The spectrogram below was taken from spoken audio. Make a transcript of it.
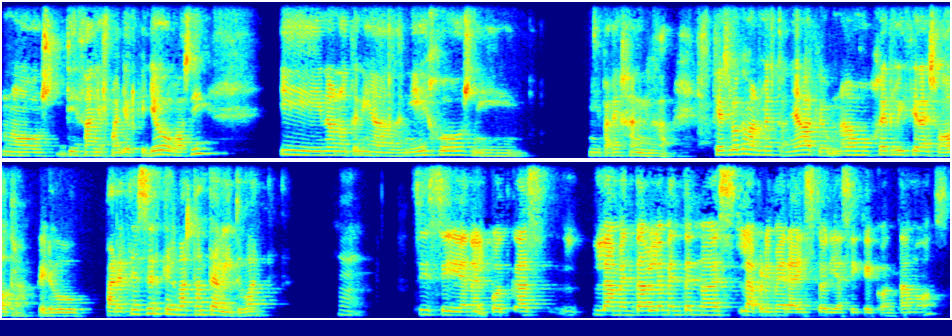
unos 10 años mayor que yo o así. Y no, no tenía ni hijos, ni, ni pareja, ni nada. Que es lo que más me extrañaba, que una mujer le hiciera eso a otra, pero parece ser que es bastante habitual. Hmm. Sí, sí, en el podcast lamentablemente no es la primera historia así que contamos,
